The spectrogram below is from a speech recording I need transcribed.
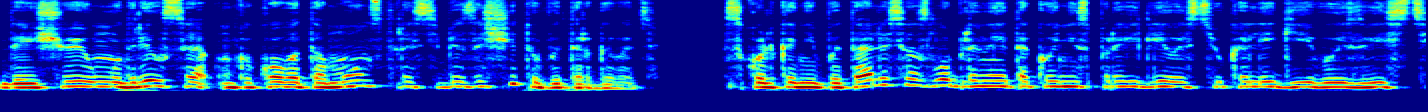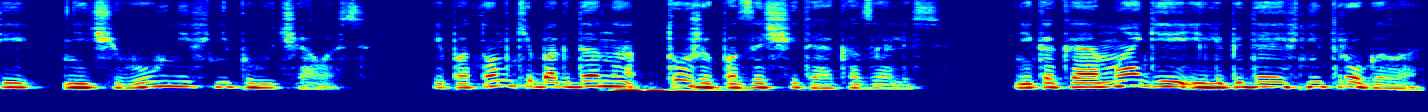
да еще и умудрился у какого-то монстра себе защиту выторговать. Сколько ни пытались озлобленные такой несправедливостью коллеги его извести, ничего у них не получалось. И потомки Богдана тоже под защитой оказались. Никакая магия или беда их не трогала.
